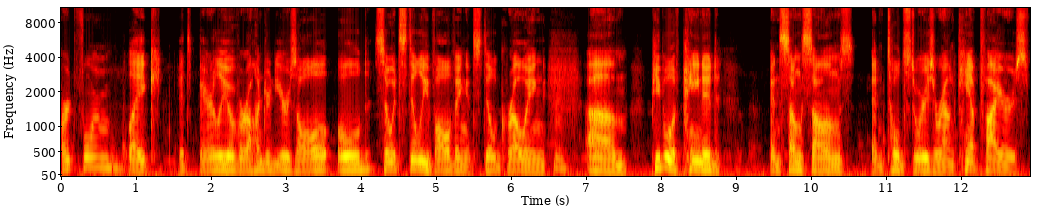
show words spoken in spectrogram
art form. Like it's barely over a hundred years all, old, so it's still evolving. It's still growing. Um, people have painted and sung songs and told stories around campfires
